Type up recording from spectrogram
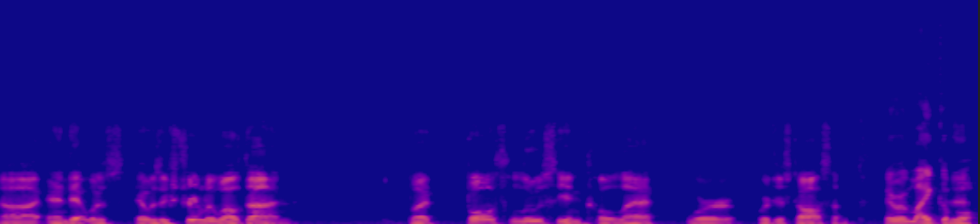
uh, and it was it was extremely well done. But both Lucy and Colette were were just awesome. They were likable.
